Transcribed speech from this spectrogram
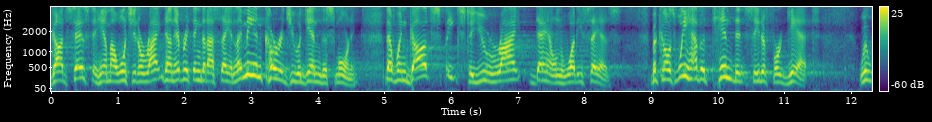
God says to him, I want you to write down everything that I say. And let me encourage you again this morning that when God speaks to you, write down what he says. Because we have a tendency to forget. We,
